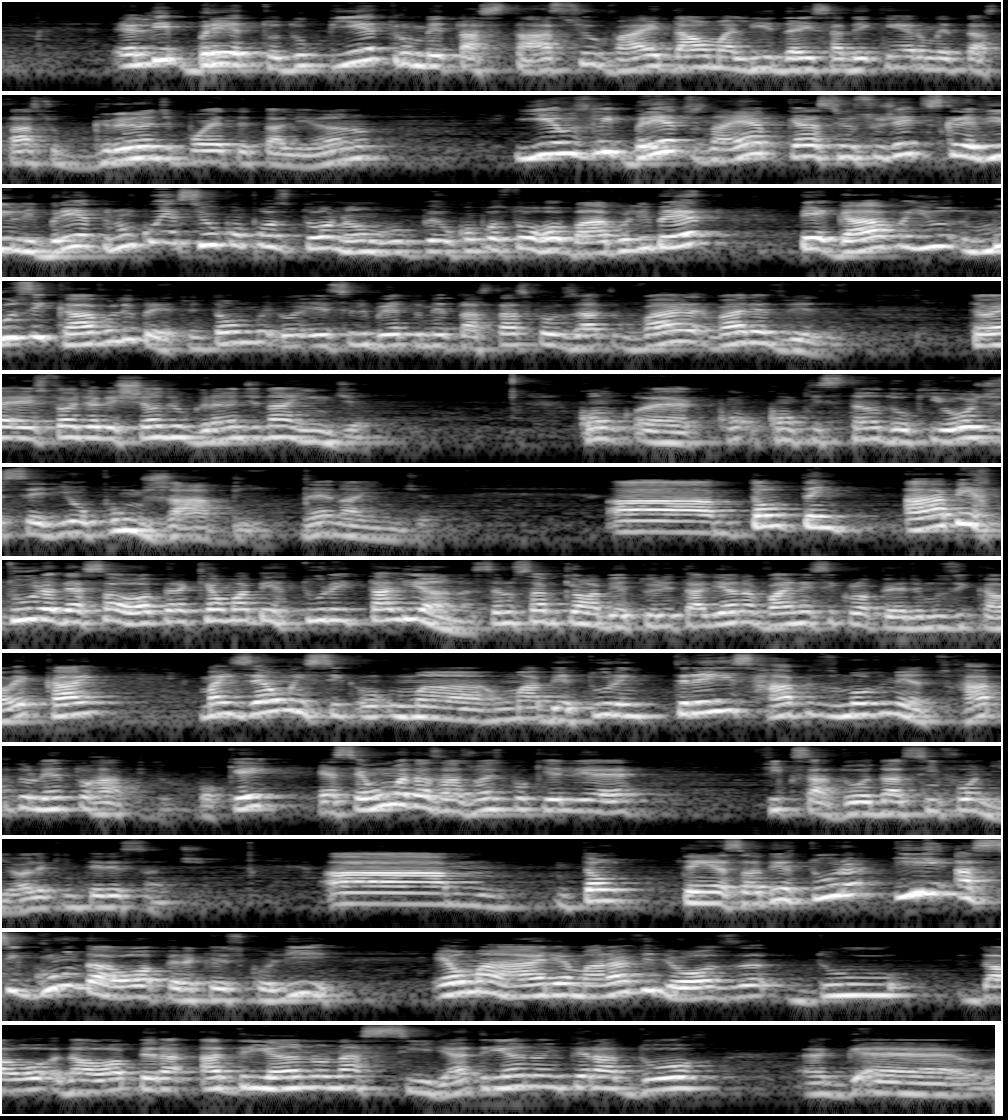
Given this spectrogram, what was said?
é libreto do Pietro Metastácio, vai dar uma lida aí, saber quem era o Metastácio, grande poeta italiano. E os libretos na época era assim, o sujeito escrevia o libreto, não conhecia o compositor não, o, o compositor roubava o libreto, pegava e musicava o libreto. Então esse libreto do Metastácio foi usado várias vezes. Então é a história de Alexandre o Grande na Índia, é, conquistando o que hoje seria o Punjab, né, na Índia. Ah, então tem a abertura dessa ópera, que é uma abertura italiana. Você não sabe o que é uma abertura italiana? Vai na enciclopédia musical e cai, mas é uma, uma, uma abertura em três rápidos movimentos: rápido, lento, rápido, ok? Essa é uma das razões porque ele é fixador da sinfonia. Olha que interessante. Ah, então tem essa abertura e a segunda ópera que eu escolhi é uma área maravilhosa do, da, da ópera Adriano na Síria. Adriano é o imperador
